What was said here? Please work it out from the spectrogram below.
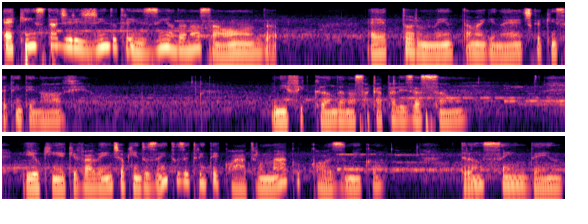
é quem está dirigindo o trenzinho da nossa onda. É tormenta magnética 1579. Unificando a nossa catalisação. E o Kim equivalente ao Kim 234, o mago cósmico, transcendendo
